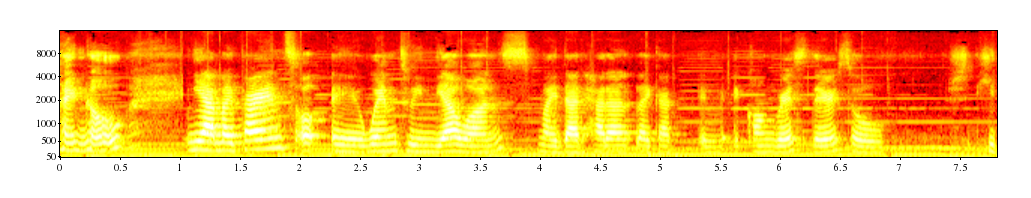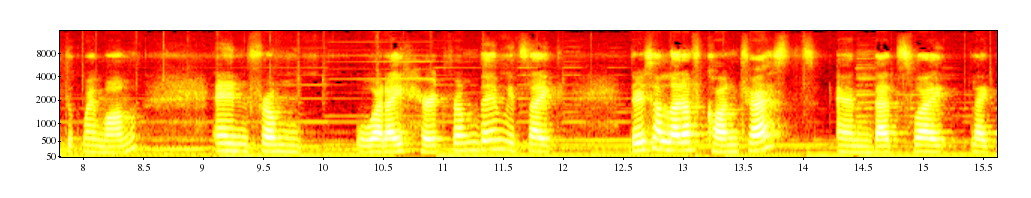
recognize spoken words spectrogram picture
I know. Yeah, my parents uh, went to India once. My dad had a like a, a congress there, so he took my mom. And from what I heard from them, it's like there's a lot of contrasts, and that's why like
